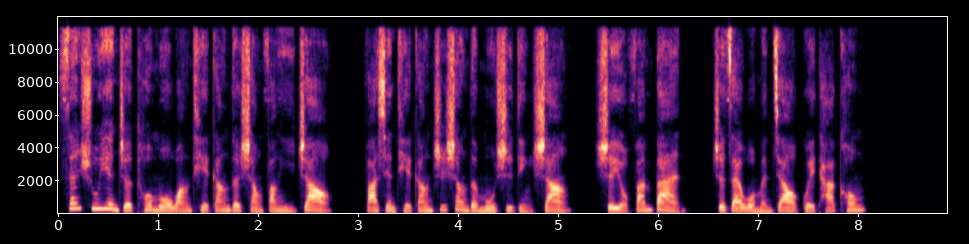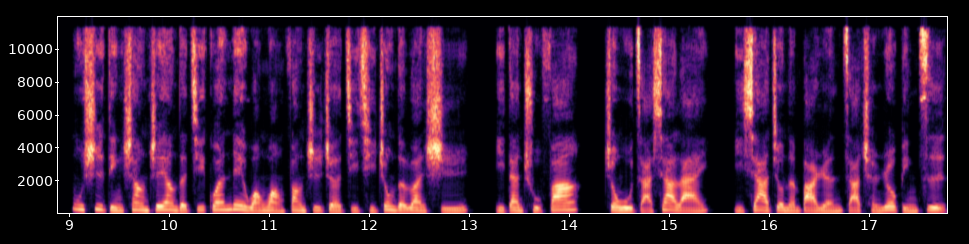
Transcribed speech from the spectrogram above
三叔沿着唾沫往铁缸的上方一照，发现铁缸之上的墓室顶上设有翻板，这在我们叫鬼踏空。墓室顶上这样的机关内往往放置着极其重的乱石，一旦触发，重物砸下来，一下就能把人砸成肉饼子。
